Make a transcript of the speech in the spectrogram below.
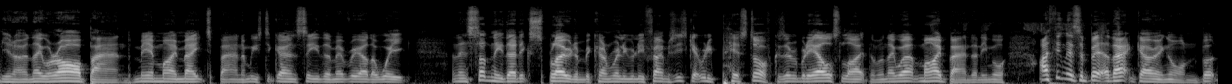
You know, and they were our band, me and my mate's band, and we used to go and see them every other week. And then suddenly they'd explode and become really, really famous. I used to get really pissed off because everybody else liked them and they weren't my band anymore. I think there's a bit of that going on. But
